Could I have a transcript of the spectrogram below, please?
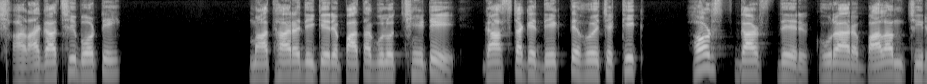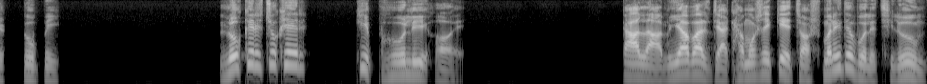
সারা গাছই বটে। মাথার দিকের পাতাগুলো ছেঁটে গাছটাকে দেখতে হয়েছে ঠিক হর্স গার্ডসদের ঘোড়ার বালামচির টুপি। লোকের চোখের কি ভুলই হয়। কাল আমি আবার জ্যাঠামশাইকে চশমা নিতে বলেছিলুম।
